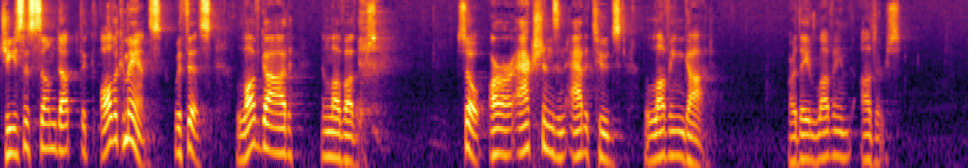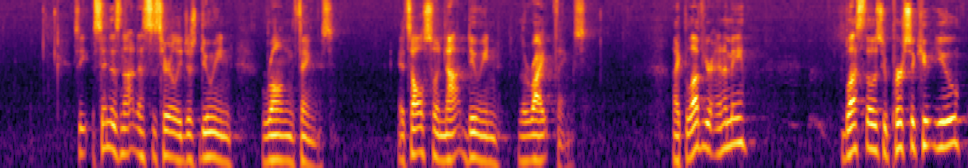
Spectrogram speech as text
Jesus summed up the, all the commands with this love God and love others. So, are our actions and attitudes loving God? Are they loving others? See, sin is not necessarily just doing wrong things, it's also not doing the right things. Like, love your enemy, bless those who persecute you,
